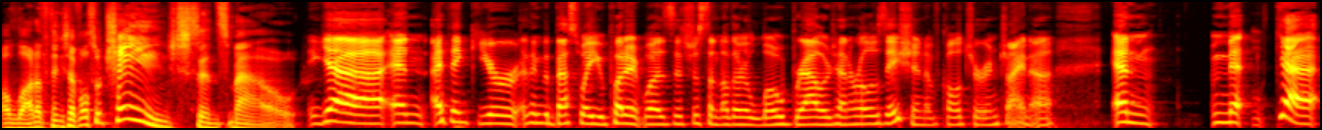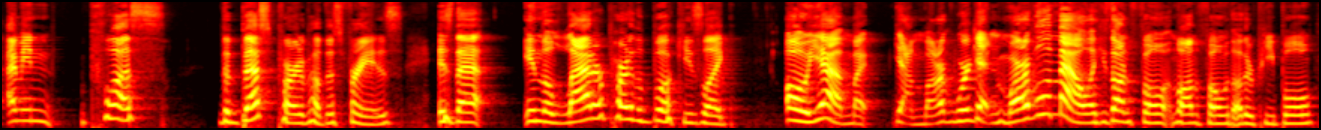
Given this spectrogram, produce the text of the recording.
a lot of things have also changed since Mao. Yeah, and I think you're I think the best way you put it was it's just another lowbrow generalization of culture in China. And yeah, I mean, plus the best part about this phrase is that in the latter part of the book he's like, oh yeah, my yeah, Marv, we're getting Marvel and Mal. Like he's on phone on the phone with other people,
